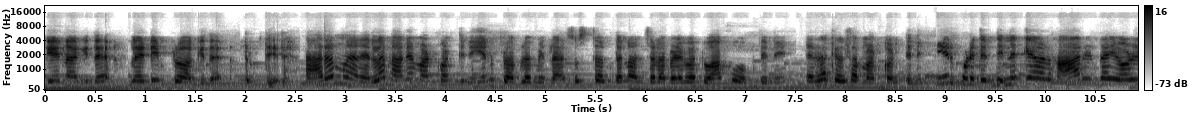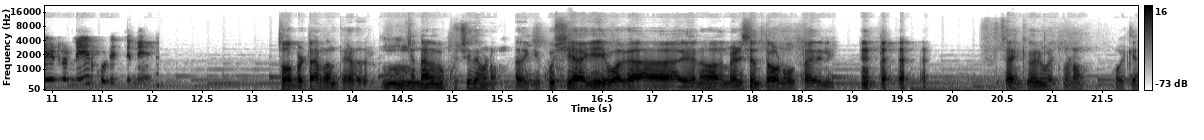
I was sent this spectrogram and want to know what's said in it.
ಗೇನ್ ಆಗಿದೆ. ಬ್ಲಡ್ ಇಂಪ್ರೂವ್ ಆಗಿದೆ. ತೃಪ್ತಿ ಇದೆ. ಆರಾಮ್ ನಾನೆಲ್ಲ ನಾನೇ ಮಾಡ್ಕೊಂತೀನಿ. ಏನು ಪ್ರಾಬ್ಲಮ್ ಇಲ್ಲ. ಸುಸ್ತು ಅಂತಾನು ಒಂದ್ಸಲ ಬೆಳಗ್ಗೆ ಹೊತ್ತು ವಾಕು ಹೋಗ್ತೀನಿ. ಎಲ್ಲ ಕೆಲಸ ಮಾಡ್ಕೊಂತೀನಿ. ನೀರ್ ಕುಡಿತೀನಿ. ದಿನಕ್ಕೆ ಒಂದ್ ಆರಿಂದ ಏಳು ಲೀಟರ್ ನೀರ್ ಕುಡಿತೀನಿ. ಸೋಬೆಟರ್ ಅಂತ ಹೇಳಿದ್ರು. ಹ್ಮ್, ನನಗೂ ಖುಷಿ ಇದೆ ಮೇಡಮ್. ಅದಕ್ಕೆ ಖುಷಿಯಾಗಿ ಇವಾಗ ಏನೋ ಮೆಡಿಸಿನ್ ತಗೊಂಡು ಹೋಗ್ತಾ ಇದ್ದೀನಿ thank you very much madam okay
